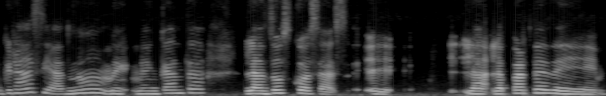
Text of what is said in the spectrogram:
Gracias, no, me, me encanta las dos cosas. Eh, la, parte de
